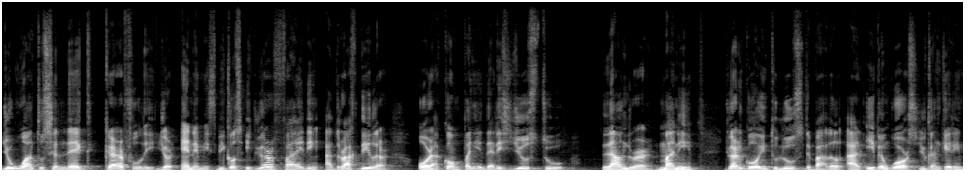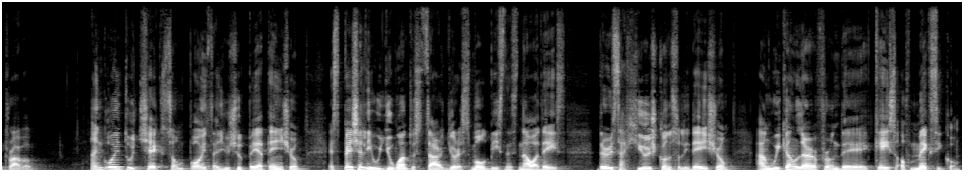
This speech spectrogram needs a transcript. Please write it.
you want to select carefully your enemies because if you are fighting a drug dealer or a company that is used to launder money, you are going to lose the battle and even worse, you can get in trouble. I'm going to check some points that you should pay attention, especially if you want to start your small business nowadays. There is a huge consolidation, and we can learn from the case of Mexico.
